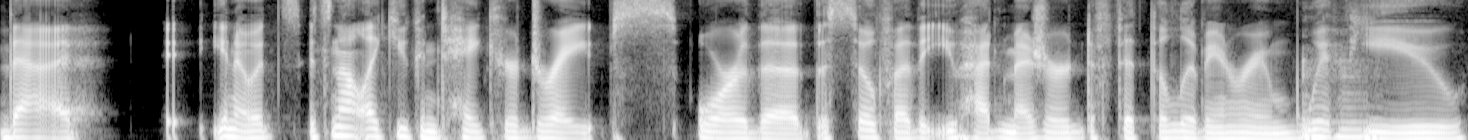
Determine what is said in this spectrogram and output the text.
that you know it's it's not like you can take your drapes or the the sofa that you had measured to fit the living room with Mhm. you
